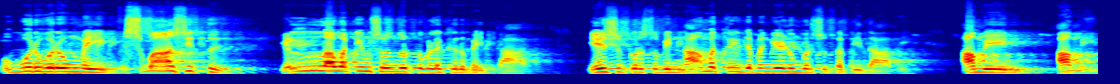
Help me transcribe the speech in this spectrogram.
ஒவ்வொருவரும் உண்மை விசுவாசித்து எல்லாவற்றையும் சுதந்திரத்துக் கொள்ள இயேசு கிறிஸ்துவின் நாமத்தில் ஜபங்கேளும் ஒரு சுத்த பிதாவை. ஆமீன் ஆமீன்.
